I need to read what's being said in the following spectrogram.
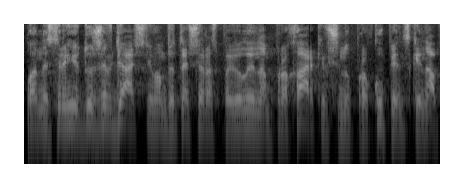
Пане Сергію, дуже вдячні вам за те, що розповіли нам про Харківщину, про Куп'янський напрямок.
